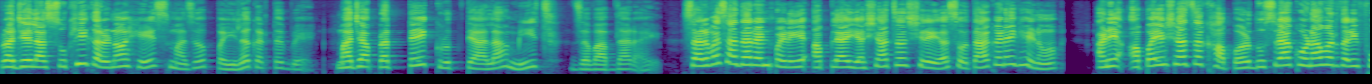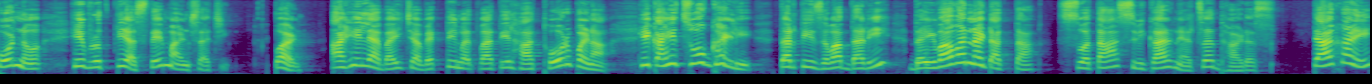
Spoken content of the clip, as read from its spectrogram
प्रजेला सुखी करणं हेच माझं पहिलं कर्तव्य आहे. माझ्या प्रत्येक कृत्याला मीच जबाबदार आहे. सर्वसाधारणपणे आपल्या यशाचं श्रेय स्वतःकडे घेणं आणि अपयशाचं खापर दुसऱ्या कोणावर तरी फोडणं ही वृत्ती असते माणसाची. पण अहिल्याबाईच्या व्यक्तिमत्वातील हा थोरपणा की काही चूक घडली तर ती जबाबदारी दैवावर न टाकता स्वतः स्वीकारण्याचं धाडस. त्या काळी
